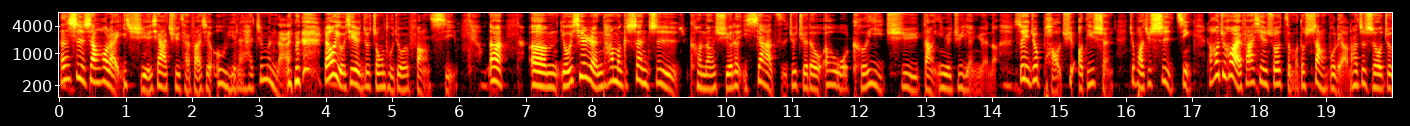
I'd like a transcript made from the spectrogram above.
但是事实上，后来一学下去才发现，哦，原来还这么难。然后有些人就中途就会放弃。那嗯，有一些人他们甚至可能学了一下子就觉得，哦，我可以去当音乐剧演员了，所以就跑去 audition，就跑去试镜，然后就后来发现说怎么都上不了，然后这时候就。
